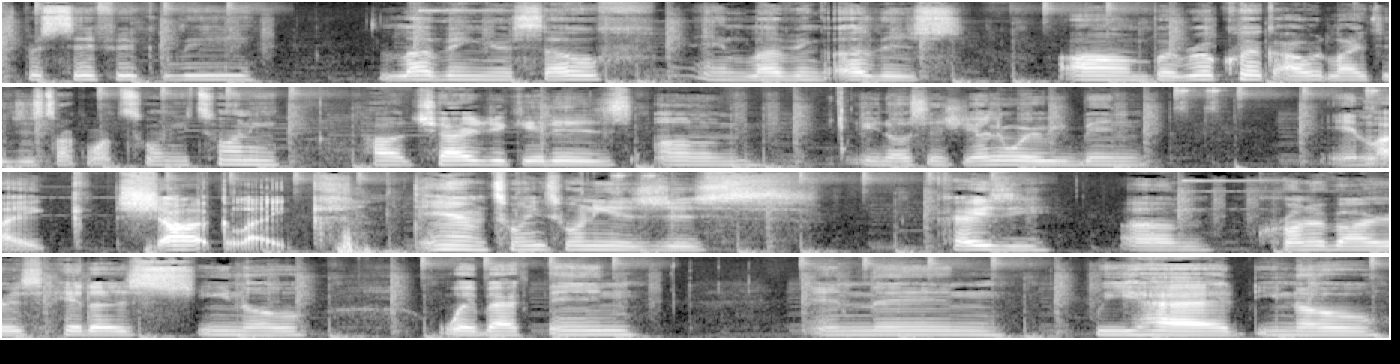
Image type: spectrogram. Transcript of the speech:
specifically loving yourself and loving others. Um, but real quick, I would like to just talk about 2020, how tragic it is. Um, you know, since January we've been in like shock. Like, damn, 2020 is just crazy. Um, coronavirus hit us, you know, way back then, and then we had, you know,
